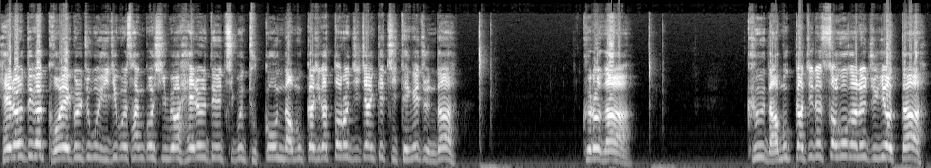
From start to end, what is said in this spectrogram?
헤럴드가 거액을 주고 이 집을 산 것이며 헤럴드의 집은 두꺼운 나뭇가지가 떨어지지 않게 지탱해준다. 그러나 그 나뭇가지는 썩어가는 중이었다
